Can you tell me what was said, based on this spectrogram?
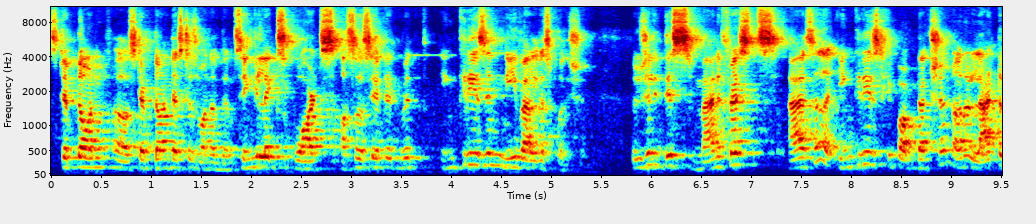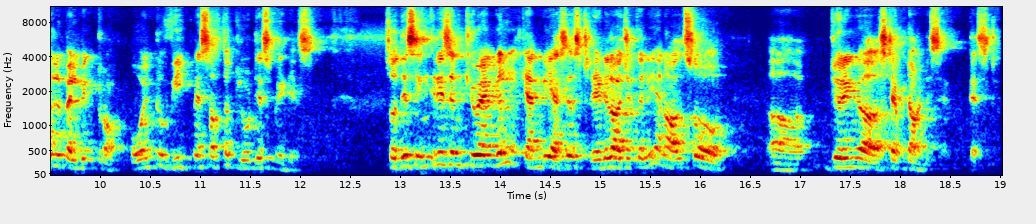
Step down, step down test is one of them. Single leg squats associated with increase in knee valgus position. Usually this manifests as an increased hip abduction or a lateral pelvic drop owing to weakness of the gluteus medius. So this increase in Q angle can be assessed radiologically and also uh, during a step down descent test.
